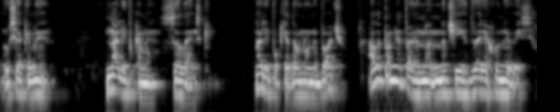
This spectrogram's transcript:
усякими наліпками з Зеленським. Наліпок я давно не бачу, але пам'ятаю, на, на чиїх дверях вони висіли.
